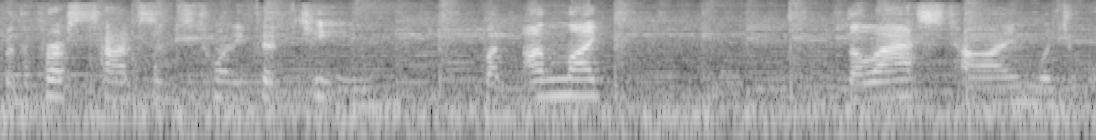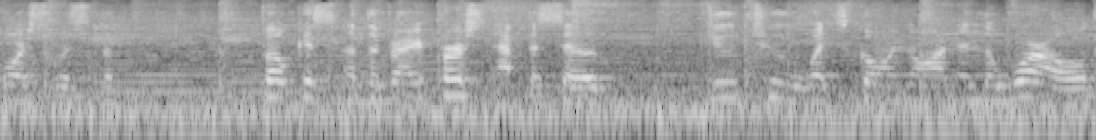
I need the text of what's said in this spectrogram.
for the first time since 2015, but unlike the last time, which of course was the focus of the very first episode due to what's going on in the world,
